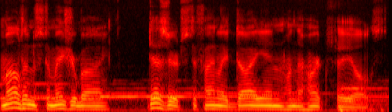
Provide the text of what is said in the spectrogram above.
mountains to measure by, deserts to finally die in when the heart fails.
